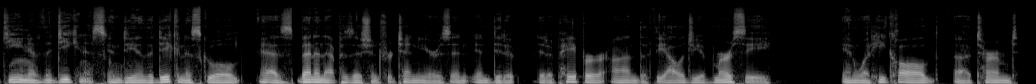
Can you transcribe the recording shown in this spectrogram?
dean of the deaconess school. and dean of the deaconess school, has been in that position for ten years, and, and did a did a paper on the theology of mercy, in what he called uh, termed,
